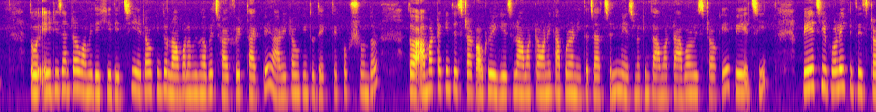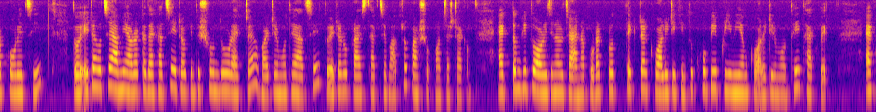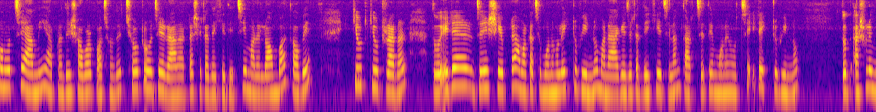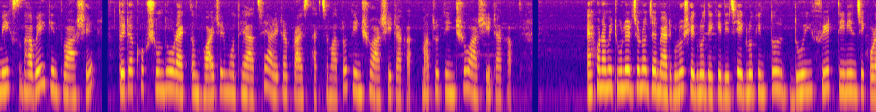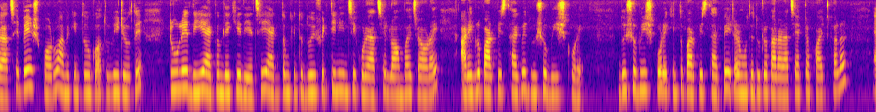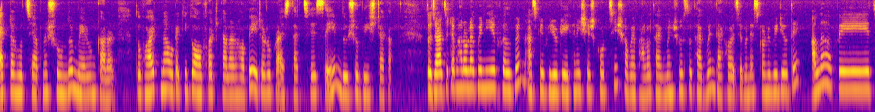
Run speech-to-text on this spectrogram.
তো এই ডিজাইনটাও আমি দেখিয়ে দিচ্ছি, এটাও কিন্তু লম্বালম্বিভাবে ছয় ফিট থাকবে আর এটাও কিন্তু দেখতে খুব সুন্দর। তো আমারটা কিন্তু স্টক আউট হয়ে গিয়েছিল, আমারটা অনেক আপুরা নিতে চাচ্ছিলেন, এই জন্য কিন্তু আমারটা আবারও স্টকে পেয়েছি। পেয়েছি বলেই কিন্তু স্টক করেছি। তো এটা হচ্ছে আমি আরও একটা দেখাচ্ছি, এটাও কিন্তু সুন্দর একটা হোয়াইটের মধ্যে আছে, তো এটারও প্রাইস থাকছে মাত্র পাঁচশো পঞ্চাশ টাকা। একদম কিন্তু অরিজিনাল চায়না প্রোডাক্ট প্রত্যেকটার কোয়ালিটি কিন্তু খুবই প্রিমিয়াম কোয়ালিটির মধ্যেই থাকবে। এখন হচ্ছে আমি আপনাদের সবার পছন্দের ছোট যে রানারটা সেটা দেখিয়ে দিচ্ছি মানে লম্বা তবে কিউট কিউট রানার। তো এটার যে শেপটা আমার কাছে মনে হলো একটু ভিন্ন মানে আগে যেটা দেখিয়েছিলাম তার চেতে মনে হচ্ছে এটা একটু ভিন্ন। তো আসলে মিক্সভাবেই কিন্তু আসে। তো এটা খুব সুন্দর একদম হোয়াইটের মধ্যে আছে আর এটার প্রাইস থাকছে মাত্র তিনশো আশি টাকা, মাত্র তিনশো আশি টাকা। এখন আমি টুলের জন্য যে ম্যাটগুলো সেগুলো দেখিয়ে দিচ্ছি, এগুলো কিন্তু দুই ফিট তিন ইঞ্চি করে আছে। বেশ বড়, আমি কিন্তু গত ভিডিওতে টুলে দিয়ে একদম দেখিয়ে দিয়েছি। একদম কিন্তু দুই ফিট তিন ইঞ্চি করে আছে লম্বায় চওড়ায়। আর এগুলো পার পিস থাকবে দুশো বিশ করে। দুশো বিশ করে কিন্তু পার পিস থাকবে। এটার মধ্যে দুটো কালার আছে, একটা হোয়াইট কালার, একটা হচ্ছে আপনার সুন্দর মেরুন কালার। তো হোয়াইট না, ওটা কিন্তু অফ হোয়াইট কালার হবে। এটারও প্রাইস থাকছে সেম, দুশো টাকা। তো যার যেটা ভালো লাগবে নিয়ে ফেলবেন। আজকের ভিডিওটি এখানেই শেষ করছি। সবাই ভালো থাকবেন, সুস্থ থাকবেন। দেখা হয়েছে নেক্সট কোনো ভিডিওতে। আল্লাহ হাফেজ।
